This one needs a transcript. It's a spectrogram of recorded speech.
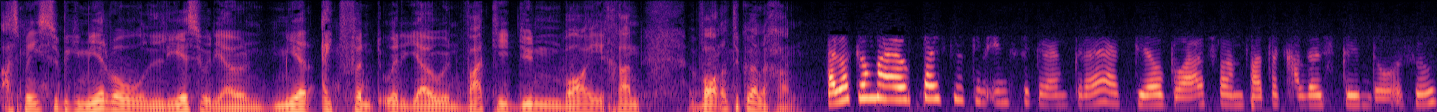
as mense so 'n bietjie meer wil lees oor jou en meer uitvind oor jou en wat jy doen, waar jy gaan, waarna toe kan hulle gaan? Hulle kan my op Facebook en Instagram kry. Ek deel baie van wat ek alles doen daarso.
